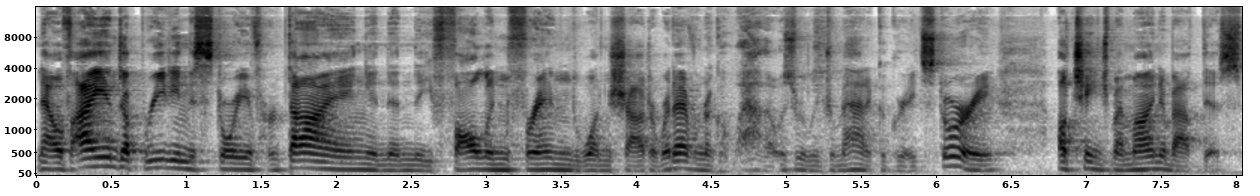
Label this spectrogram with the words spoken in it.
Now, if I end up reading the story of her dying and then the fallen friend one shot or whatever, and I go, wow, that was really dramatic, a great story, I'll change my mind about this.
